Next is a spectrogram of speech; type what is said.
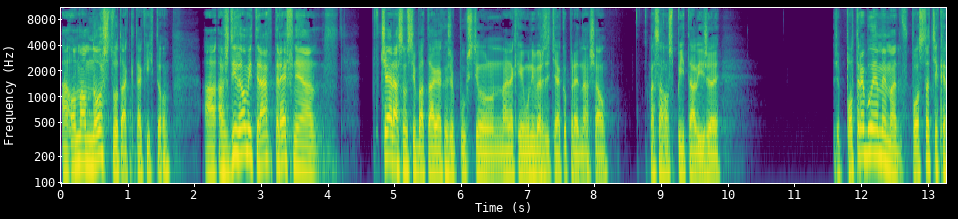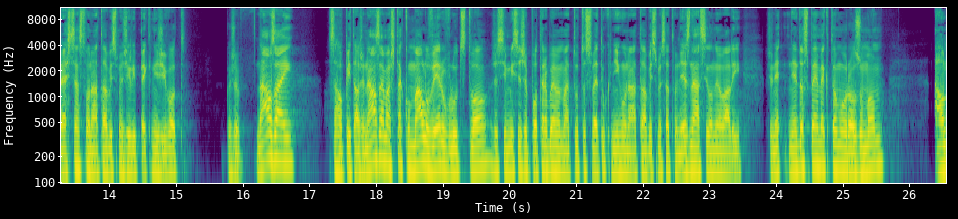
a on mal množstvo tak, takýchto. A, a vždy veľmi traf, trefne a včera som si iba tak akože pustil na nejakej univerzite, ako prednášal a sa ho spýtali, že že potrebujeme mať v podstate kresťanstvo na to, aby sme žili pekný život. Akože naozaj sa ho pýtal, že naozaj máš takú malú vieru v ľudstvo, že si myslíš, že potrebujeme mať túto svetú knihu na to, aby sme sa tu neznásilňovali, že ne, nedospejeme k tomu rozumom. A on,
